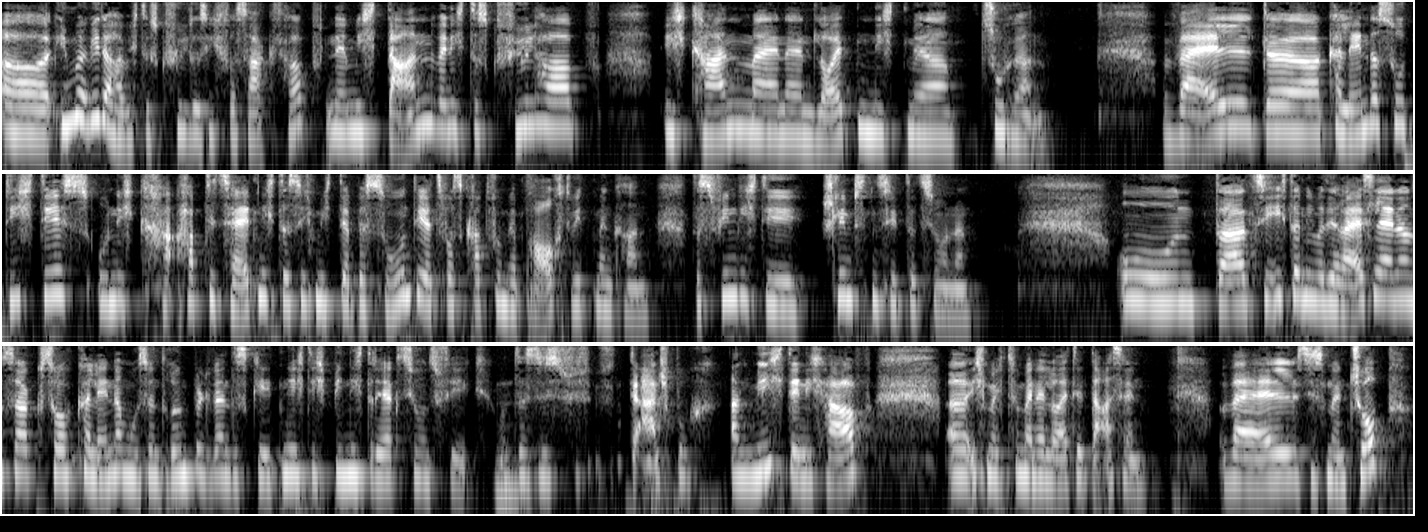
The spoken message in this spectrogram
Äh, immer wieder habe ich das Gefühl, dass ich versagt habe. Nämlich dann, wenn ich das Gefühl habe, ich kann meinen Leuten nicht mehr zuhören. Weil der Kalender so dicht ist und ich habe die Zeit nicht, dass ich mich der Person, die jetzt was gerade von mir braucht, widmen kann. Das finde ich die schlimmsten Situationen. Und da ziehe ich dann immer die Reißleine und sage, so, Kalender muss entrümpelt werden, das geht nicht, ich bin nicht reaktionsfähig. Mhm. Und das ist der Anspruch an mich, den ich habe. Äh, ich möchte für meine Leute da sein, weil es ist mein Job,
